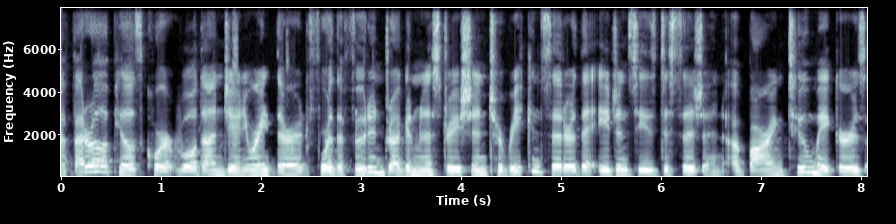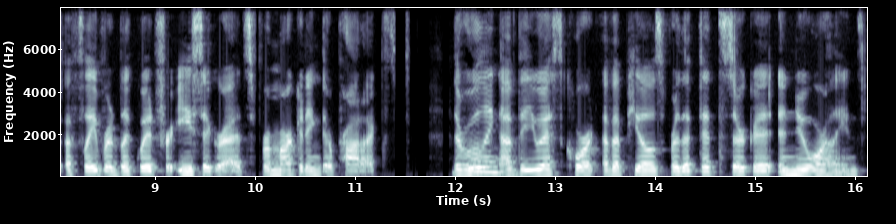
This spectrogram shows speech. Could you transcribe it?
A federal appeals court ruled on January 3rd for the Food and Drug Administration to reconsider the agency's decision of barring two makers of flavored liquid for e cigarettes from marketing their products. The ruling of the U.S. Court of Appeals for the Fifth Circuit in New Orleans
